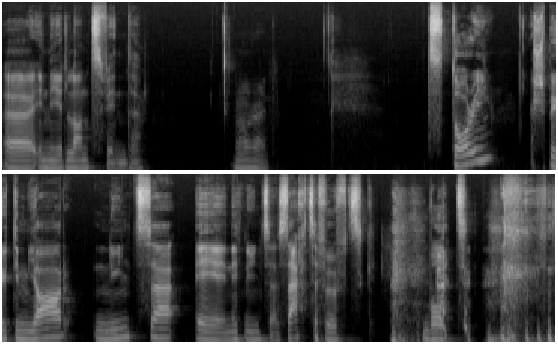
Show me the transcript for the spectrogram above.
äh, in Irland zu finden. Alright. Die Story spielt im Jahr 19, äh, nicht 19, 1650. wo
